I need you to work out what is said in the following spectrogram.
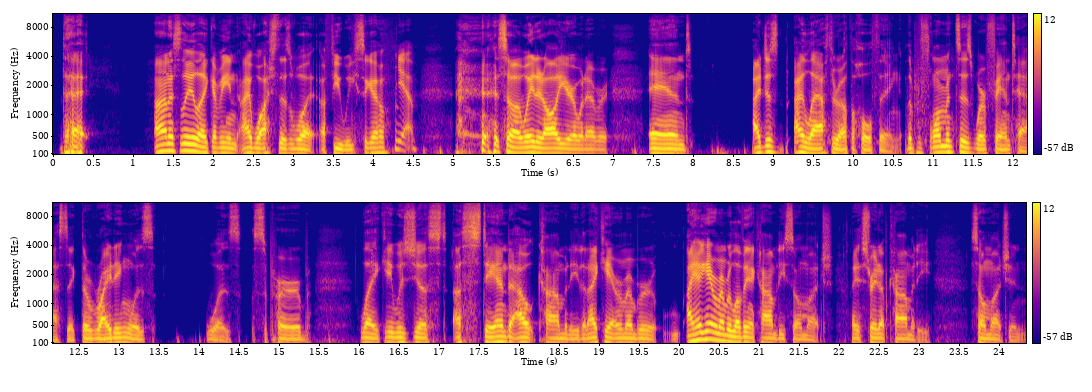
that honestly, like, I mean, I watched this what a few weeks ago, yeah. so I waited all year or whatever, and I just I laughed throughout the whole thing. The performances were fantastic. The writing was was superb. Like it was just a standout comedy that I can't remember. I can't remember loving a comedy so much, like a straight up comedy, so much in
